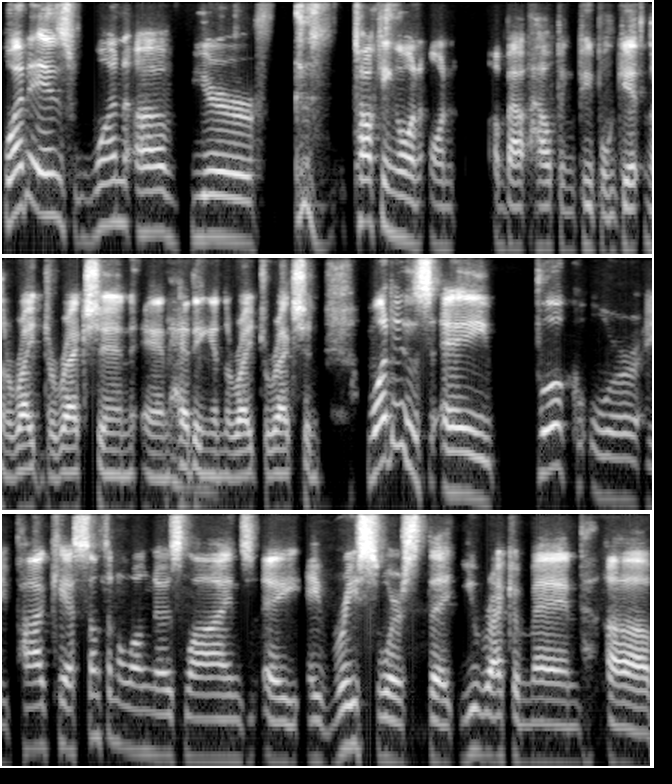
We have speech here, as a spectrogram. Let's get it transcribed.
what is one of your talking on on about helping people get in the right direction and heading mm-hmm. in the right direction? What is a book or a podcast, something along those lines, a, a resource that you recommend, uh,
